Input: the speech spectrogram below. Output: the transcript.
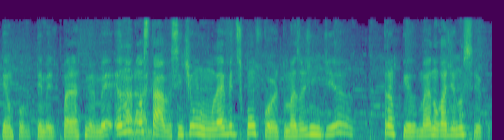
tem um povo que tem medo de palhaço mesmo. Eu Caralho. não gostava, eu sentia um leve desconforto, mas hoje em dia, tranquilo. Mas eu não gosto de ir no circo.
